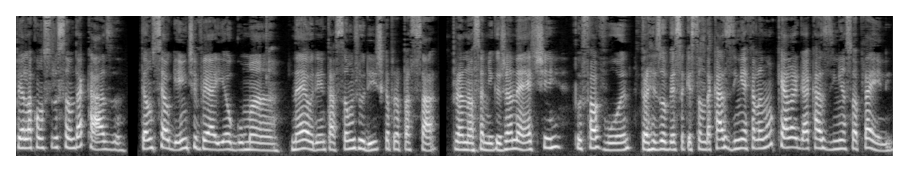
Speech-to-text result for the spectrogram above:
pela construção da casa. Então, se alguém tiver aí alguma né, orientação jurídica para passar para nossa amiga Janete, por favor, para resolver essa questão da casinha, que ela não quer largar a casinha só para ele.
